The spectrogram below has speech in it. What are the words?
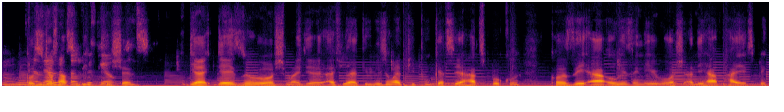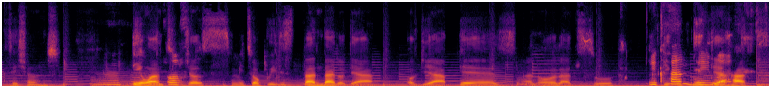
Mhm, But and you just have to be patient. There, there is no rush, my dear. I feel like the reason why people get their hearts broken because they are always in a rush and they have high expectations. They Mhm. want to just meet up with the standard of their of their peers and all that. So you can't blame their us hearts.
